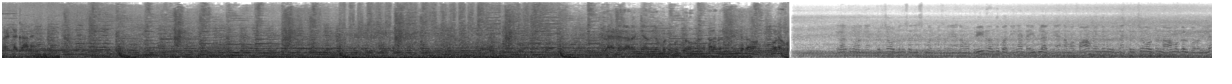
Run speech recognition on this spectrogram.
बैठक आ रहे हैं। ஜாதி மட்டும் குத்துவாங்க. கலந்து நின்றுதான் எல்லாத்துக்கும் வணக்கம் திருச்செங்கோட்டிலேருந்து சதீஷ்குமார் பேசுகிறேன் நம்ம ப்ரீடு வந்து பார்த்தீங்கன்னா டை பிளாக்ங்க நம்ம ஃபார்ம் எங்கே இருக்குன்னா திருச்செங்கோட்டு நாமக்கல் புறணியில்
